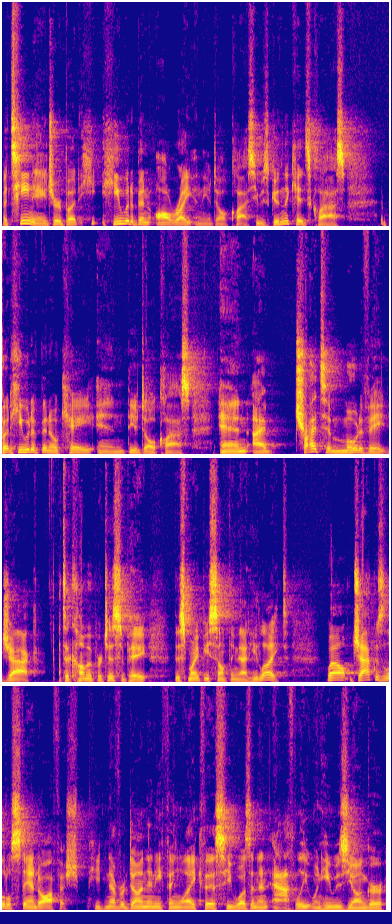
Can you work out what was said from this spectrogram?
a teenager, but he, he would have been all right in the adult class. He was good in the kids' class but he would have been okay in the adult class. And I tried to motivate Jack to come and participate. This might be something that he liked. Well, Jack was a little standoffish. He'd never done anything like this. He wasn't an athlete when he was younger,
